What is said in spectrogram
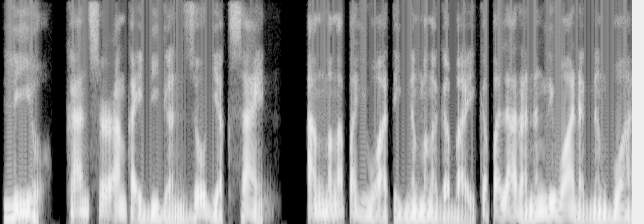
Leo, Cancer ang kaibigan zodiac sign. Ang mga pahiwatig ng mga gabay kapalaran ng liwanag ng buwan.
